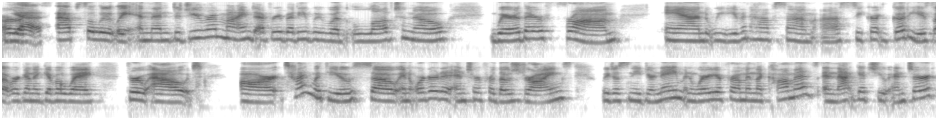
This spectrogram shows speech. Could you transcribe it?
All yes, right. absolutely. And then did you remind everybody we would love to know where they're from and we even have some uh, secret goodies that we're going to give away throughout our time with you. So in order to enter for those drawings, we just need your name and where you're from in the comments and that gets you entered.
